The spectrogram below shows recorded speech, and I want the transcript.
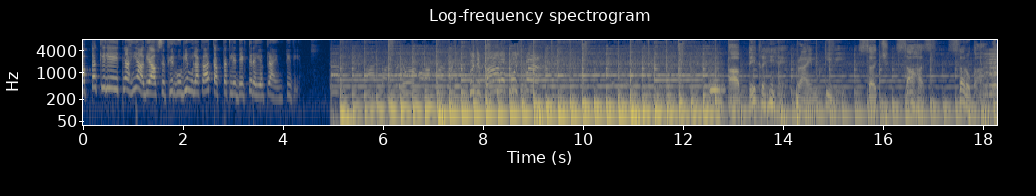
अब तक के लिए इतना ही। आगे आपसे फिर होगी मुलाकात। तब तक ले देखते रहिए प्राइम टीवी। कुछ भाव पुष्प। आप देख रहे हैं प्राइम टीवी। सच साहस सरोकार।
